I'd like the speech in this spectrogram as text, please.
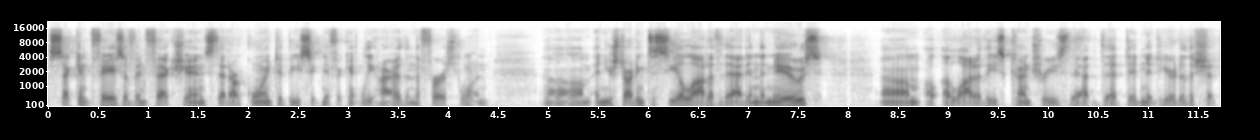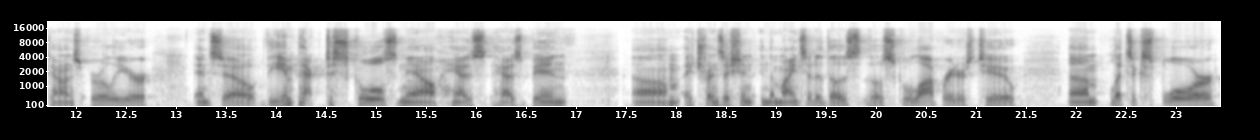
second phase of infections that are going to be significantly higher than the first one. Um, and you're starting to see a lot of that in the news. Um, a, a, lot of these countries that, that didn't adhere to the shutdowns earlier. And so the impact to schools now has, has been um, a transition in the mindset of those, those school operators to um, let's explore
